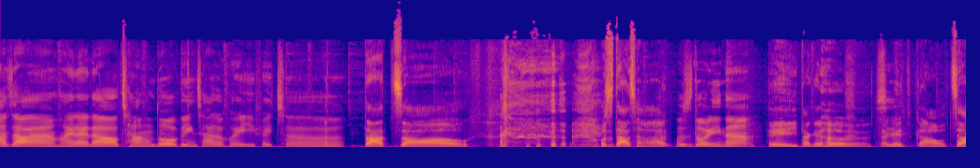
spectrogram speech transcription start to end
家早安，欢迎来到长朵冰茶的回忆飞车。大家早，我是大肠，我是朵琳娜。嘿，大家好，大家搞炸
